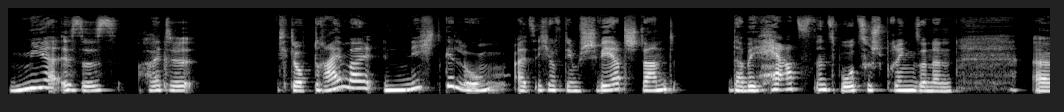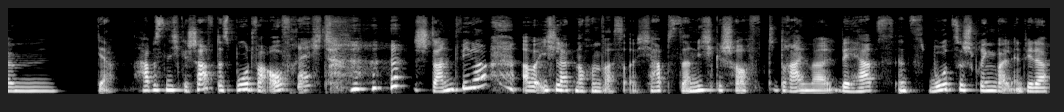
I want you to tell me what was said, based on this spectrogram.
mir ist es heute, ich glaube, dreimal nicht gelungen, als ich auf dem Schwert stand, da beherzt ins Boot zu springen, sondern ähm, ja, habe es nicht geschafft. Das Boot war aufrecht, stand wieder, aber ich lag noch im Wasser. Ich habe es dann nicht geschafft, dreimal beherzt ins Boot zu springen, weil entweder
